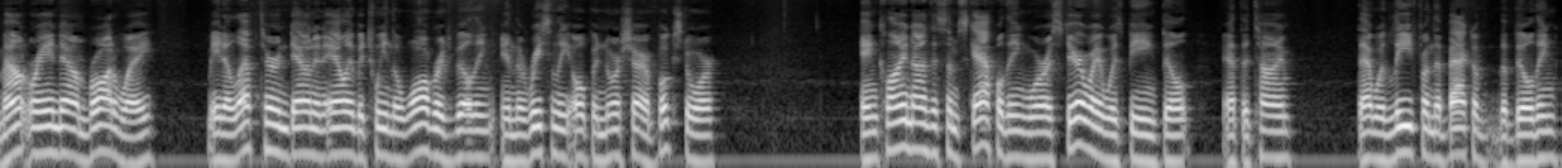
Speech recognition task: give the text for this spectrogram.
Mount ran down Broadway, made a left turn down an alley between the Walbridge building and the recently opened Northshire bookstore, and climbed onto some scaffolding where a stairway was being built at the time that would lead from the back of the building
